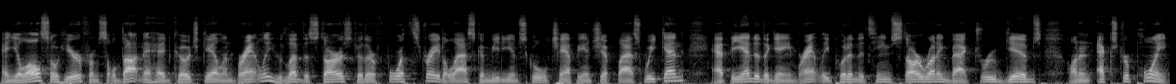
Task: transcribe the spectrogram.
and you'll also hear from Soldotna head coach Galen Brantley, who led the Stars to their fourth straight Alaska Medium School Championship last weekend. At the end of the game, Brantley put in the team's star running back Drew Gibbs on an extra point.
